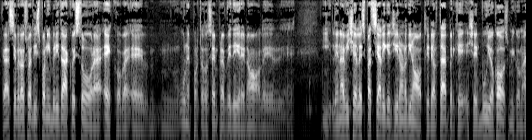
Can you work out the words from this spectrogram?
Grazie per la sua disponibilità a quest'ora. Ecco, eh, uno è portato sempre a vedere no, le, le, le, navicelle spaziali che girano di notte, in realtà perché c'è il buio cosmico, ma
